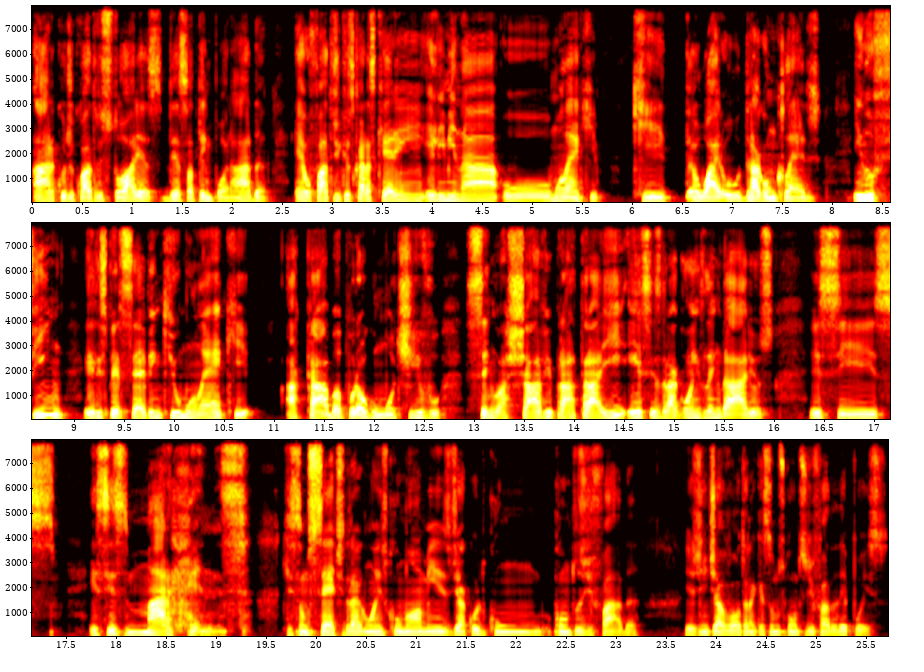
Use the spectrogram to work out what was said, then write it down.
arco de quatro histórias dessa temporada é o fato de que os caras querem eliminar o moleque, que é o, o Dragonclad. E no fim, eles percebem que o moleque acaba, por algum motivo, sendo a chave para atrair esses dragões lendários, esses. esses Marhens, que são sete dragões com nomes de acordo com contos de fada. E a gente já volta na questão dos contos de fada depois.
